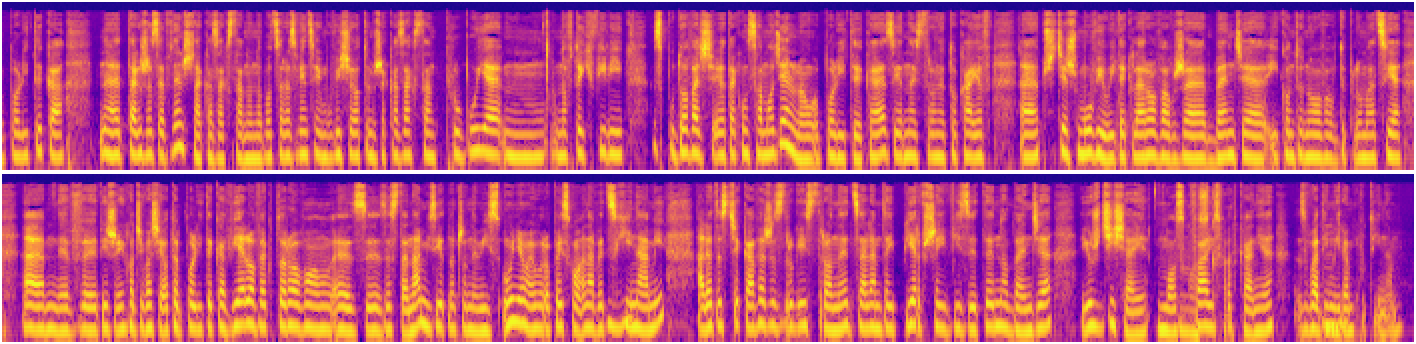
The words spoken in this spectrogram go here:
polityka e, także zewnętrzna Kazachstanu, no bo coraz więcej mówi się o tym, że Kazachstan próbuje mm, no, w tej chwili zbudować e, taką samodzielną politykę. Z jednej strony Tokajew e, przecież mówił i deklarował, że będzie i kontynuował dyplomację, e, w, jeżeli chodzi właśnie o tę politykę wielowektorową z, ze Stanami Zjednoczonymi, z Unią Europejską, a nawet z mhm. Chinami. Ale to jest ciekawe, że z drugiej strony celem tej pierwszej wizyty no, będzie już dzisiaj Moskwa, Moskwa. i spotkanie z Władimirem. Putinem.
